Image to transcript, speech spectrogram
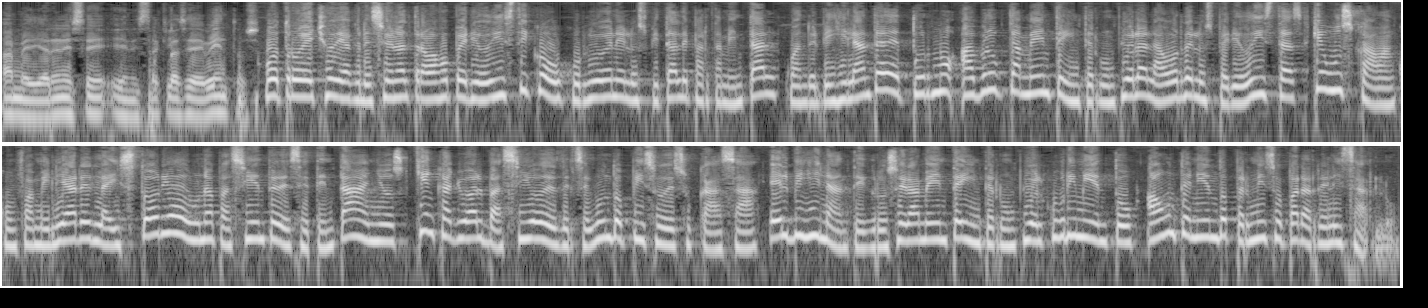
a mediar en, este, en esta clase de eventos. Otro hecho de agresión al trabajo periodístico ocurrió en el hospital departamental, cuando el vigilante de turno abruptamente interrumpió la labor de los periodistas que buscaban con familiares la historia de una paciente de 70 años, quien cayó al vacío desde el segundo piso de su casa. El vigilante groseramente interrumpió el cubrimiento, aún teniendo permiso para realizarlo.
